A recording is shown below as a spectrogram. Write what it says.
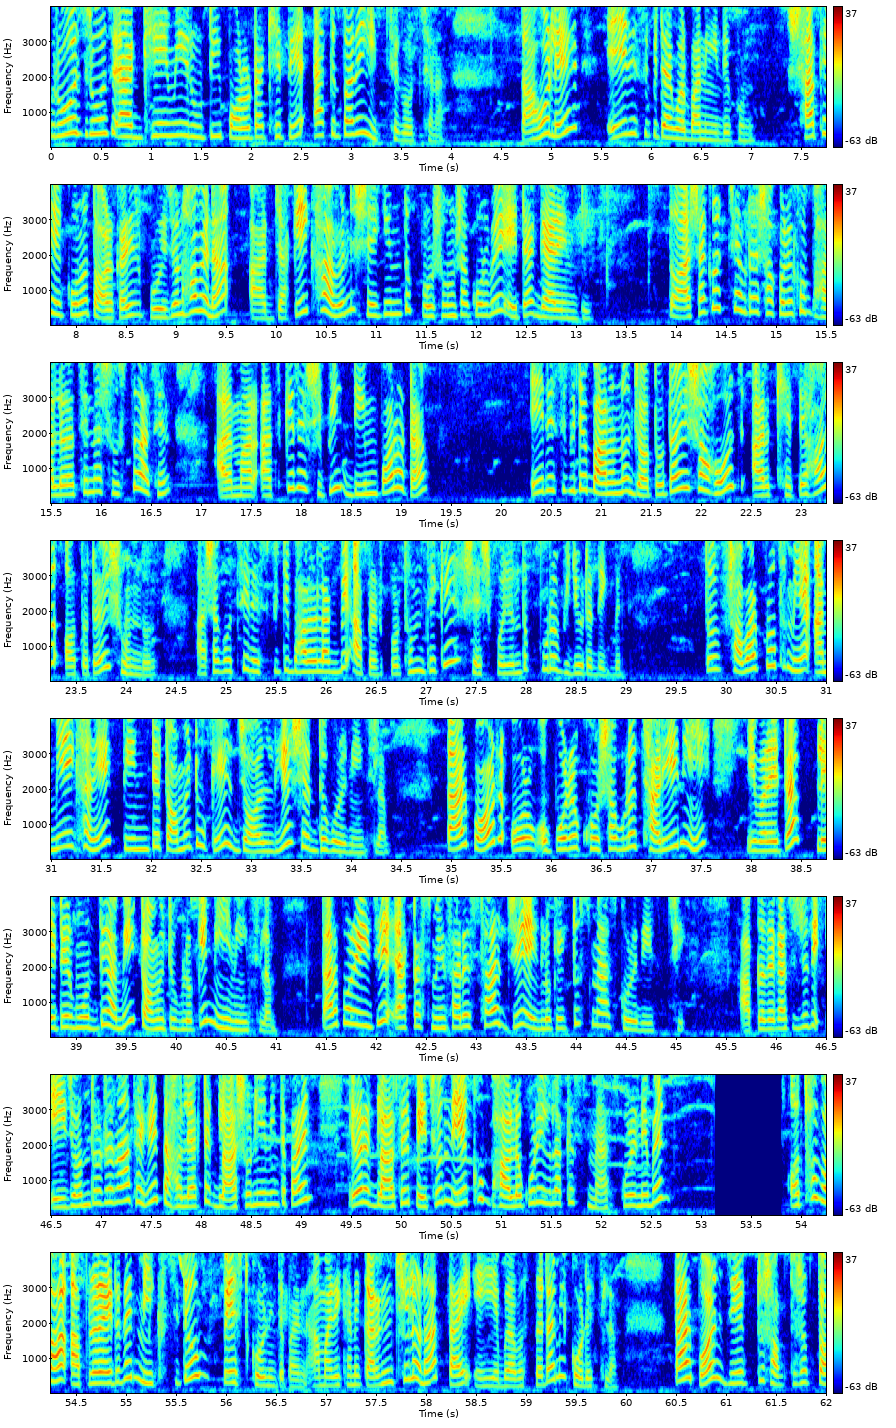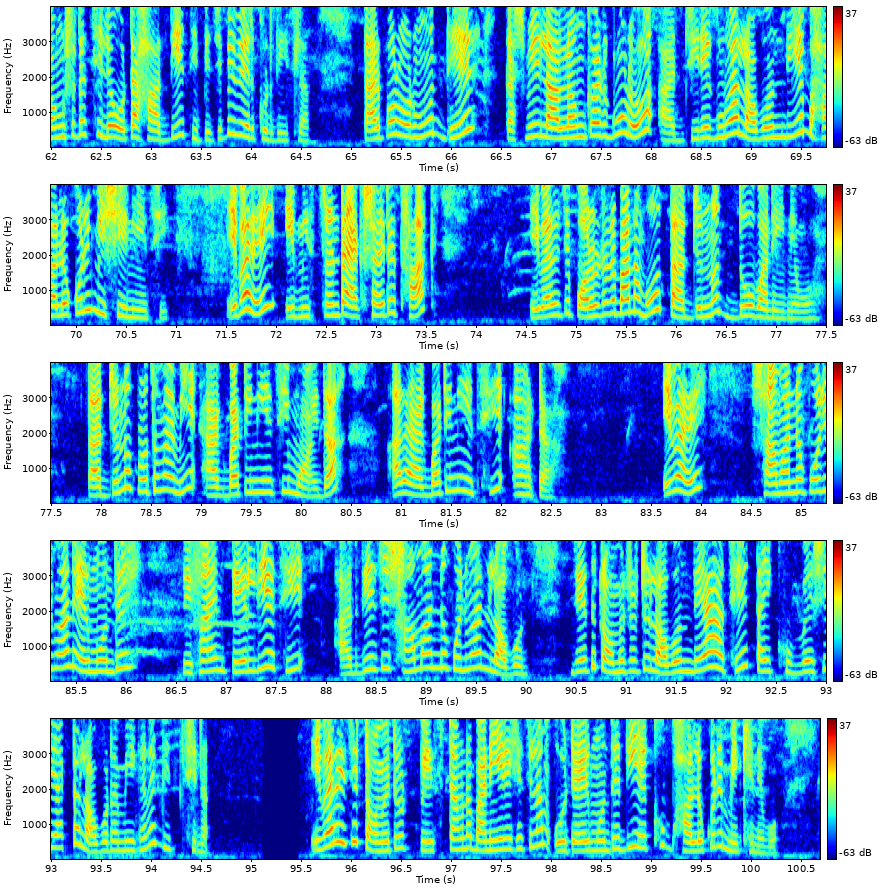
রোজ রোজ একঘেয়েমি রুটি পরোটা খেতে একবারেই ইচ্ছে করছে না। তাহলে এই রেসিপিটা একবার বানিয়ে দেখুন। সাথে কোনো তরকারির প্রয়োজন হবে না, আর যাকেই খাওয়াবেন সে কিন্তু প্রশংসা করবে, এটা গ্যারেন্টি তো আশা করছি আপনারা সকলে খুব ভালো আছেন আর সুস্থ আছেন। আর আমার আজকের রেসিপি ডিম পরোটা। এই রেসিপিটা বানানো যতটাই সহজ আর খেতে হয় অতটাই সুন্দর। আশা করছি রেসিপিটি ভালো লাগবে। আপনার প্রথম থেকে শেষ পর্যন্ত পুরো ভিডিওটা দেখবেন। তো সবার প্রথমে আমি এখানে তিনটে টমেটোকে জল দিয়ে সেদ্ধ করে নিয়েছিলাম। তারপর ওর ওপরের খোসাগুলো ছাড়িয়ে নিয়ে এবার এটা প্লেটের মধ্যে আমি টমেটোগুলোকে নিয়ে নিয়েছিলাম। তারপর এই যে একটা স্মেশারের সাহায্যে এগুলোকে একটু স্ম্যাশ করে দিচ্ছি। আপনাদের কাছে যদি এই যন্ত্রটা না থাকে তাহলে একটা গ্লাসও নিয়ে নিতে পারেন। এবার গ্লাসের পেছন দিয়ে খুব ভালো করে এগুলোকে স্ম্যাশ করে নেবেন। অথবা আপনারা এটাতে মিক্সিতেও পেস্ট করে নিতে পারেন। আমার এখানে কারেন্ট ছিল না, তাই এই ব্যবস্থাটা আমি করেছিলাম। তারপর যে একটু শক্ত শক্ত অংশটা ছিল, ওটা হাত দিয়ে চিপে চিপে বের করে দিয়েছিলাম। তারপর ওর মধ্যে কাশ্মীরি লাল লঙ্কার গুঁড়ো আর জিরে গুঁড়ো আর লবণ দিয়ে ভালো করে মিশিয়ে নিয়েছি। এবারে এই মিশ্রণটা এক সাইডে থাক। এবারে যে পরোটাটা বানাবো, তার জন্য দো বানিয়ে নেব। তার জন্য প্রথমে আমি এক বাটি নিয়েছি ময়দা আর এক বাটি নিয়েছি আটা। এবারে সামান্য পরিমাণ এর মধ্যে রিফাইন তেল দিয়েছি আর দিয়েছি সামান্য পরিমাণ লবণ। যেহেতু টমেটোতে লবণ দেয়া আছে, তাই খুব বেশি একটা লবণ আমি এখানে দিচ্ছি না। এবার এই যে টমেটোর পেস্টটা আমরা বানিয়ে রেখেছিলাম, ওইটা এর মধ্যে দিয়ে খুব ভালো করে মেখে নেব।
